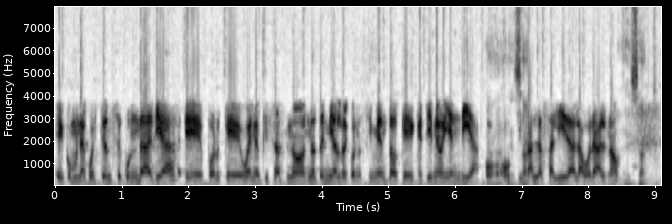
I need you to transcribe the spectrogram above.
eh, como una cuestión secundaria, eh, porque, bueno, quizás no, no tenía el reconocimiento que, que tiene hoy en día, o, Ajá, o quizás la salida laboral, ¿no? Exacto.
